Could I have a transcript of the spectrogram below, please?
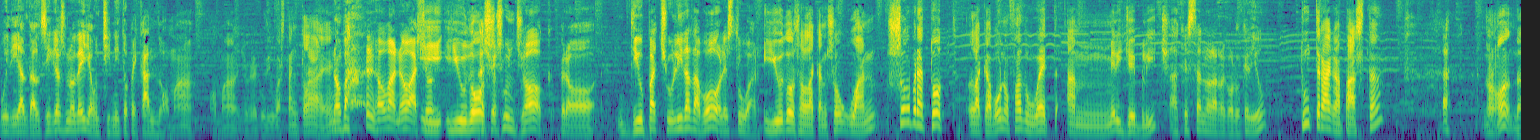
Vull dir, el dels Eagles no deia un chinito pecando. Home, home, jo crec que ho diu bastant clar, eh? No, no, home, no, això, I, i U2, això és un joc, però diu patxuli de debò, l'Stuart. i U2 a la cançó One, sobretot la que Bono fa duet amb Mary J. Blige, Aquesta no la recordo. Què diu? tu traga pasta... No, no, de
